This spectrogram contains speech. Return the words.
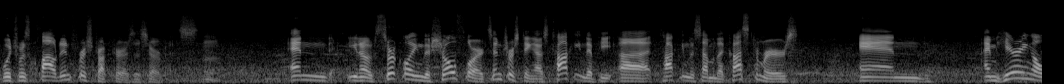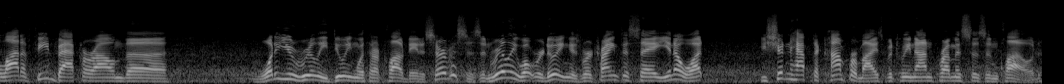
which was cloud infrastructure as a service. Mm. And you know, circling the show floor, it's interesting, I was talking to, uh, talking to some of the customers, and I'm hearing a lot of feedback around the, what are you really doing with our cloud data services? And really what we're doing is we're trying to say, you know what, you shouldn't have to compromise between on-premises and cloud.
